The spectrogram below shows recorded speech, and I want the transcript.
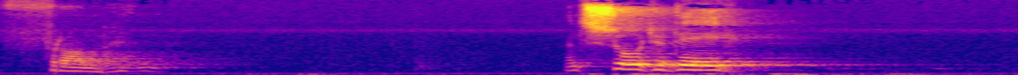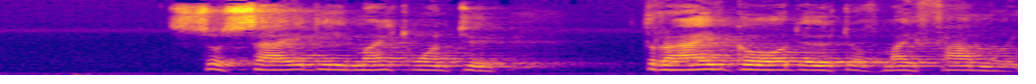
from Him. And so today, society might want to drive God out of my family,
